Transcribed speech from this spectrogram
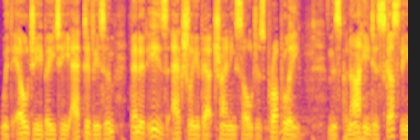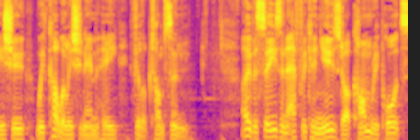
with LGBT activism than it is actually about training soldiers properly. Ms. Panahi discussed the issue with Coalition MP Phillip Thompson. Overseas and AfricaNews.com reports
